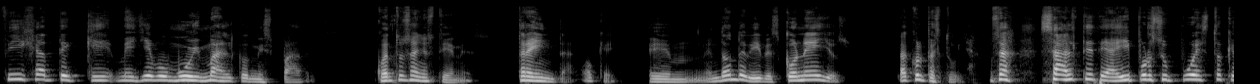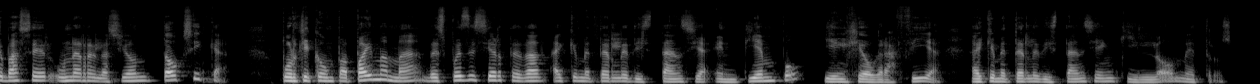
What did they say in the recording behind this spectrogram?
fíjate que me llevo muy mal con mis padres. ¿Cuántos años tienes? Treinta, ok. Em, ¿En dónde vives? Con ellos. La culpa es tuya. O sea, salte de ahí, por supuesto que va a ser una relación tóxica. Porque con papá y mamá, después de cierta edad, hay que meterle distancia en tiempo y en geografía. Hay que meterle distancia en kilómetros.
